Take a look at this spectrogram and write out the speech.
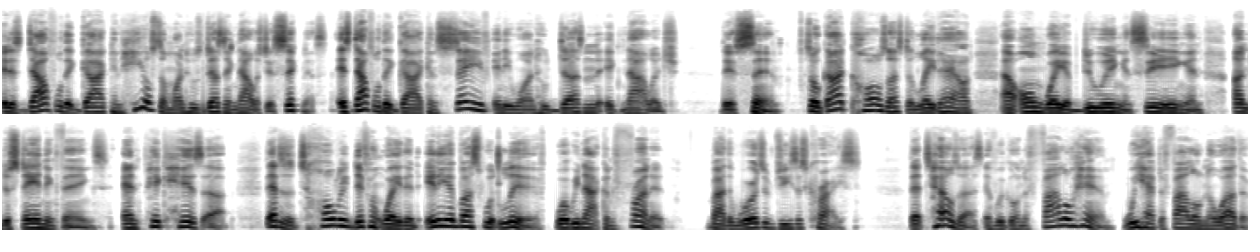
It is doubtful that God can heal someone who doesn't acknowledge their sickness. It's doubtful that God can save anyone who doesn't acknowledge their sin. So God calls us to lay down our own way of doing and seeing and understanding things and pick His up. That is a totally different way than any of us would live were we not confronted by the words of Jesus Christ that tells us if we're going to follow Him, we have to follow no other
